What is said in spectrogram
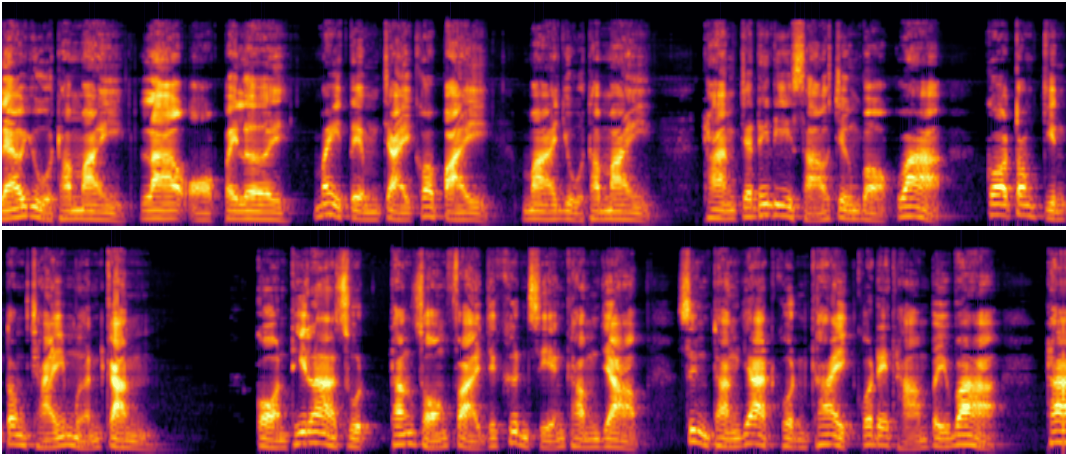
แล้วอยู่ทำไม ลาออกไปเลย ไม่เต็มใจก็ไป มาอยู่ทำไม ทางเจ้าหน้าที่สาวจึงบอกว่า ก็ต้องกินต้องใช้เหมือนกัน ก่อนที่ล่าสุดทั้งสองฝ่ายจะขึ้นเสียงคำหยาบ ซึ่งทางญาติคนไข้ก็ได้ถามไปว่า ถ้า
